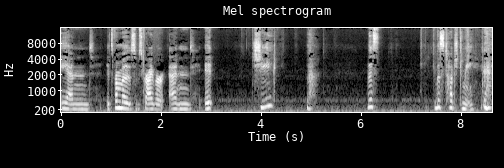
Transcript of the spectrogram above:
And it's from a subscriber. And it, she, this, this touched me.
